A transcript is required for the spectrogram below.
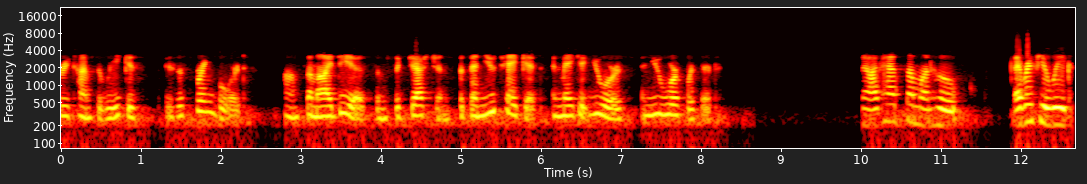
three times a week is is a springboard, um, some ideas, some suggestions. But then you take it and make it yours, and you work with it. Now, I've had someone who every few weeks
